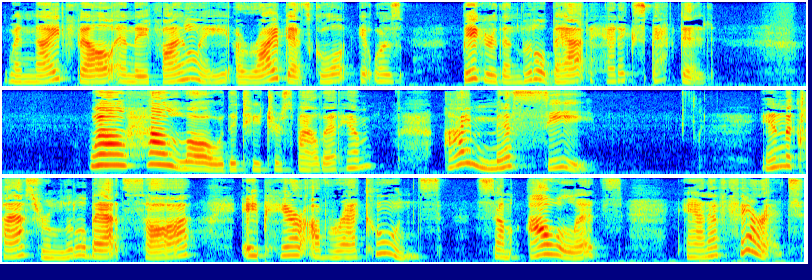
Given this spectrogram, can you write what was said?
When night fell and they finally arrived at school, it was bigger than Little Bat had expected. Well, hello, the teacher smiled at him. I'm Miss C. In the classroom, Little Bat saw a pair of raccoons some owlets, and a ferret.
